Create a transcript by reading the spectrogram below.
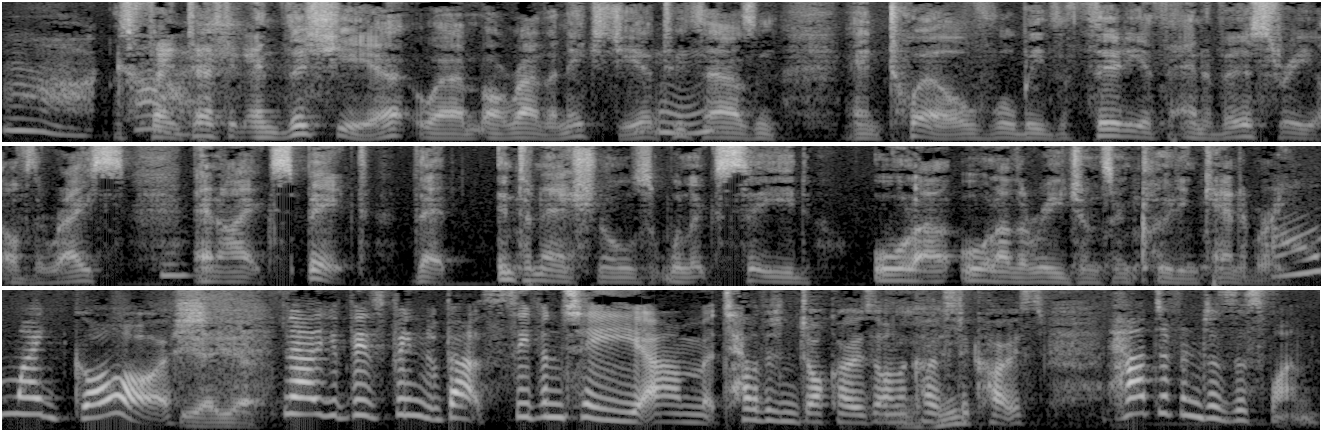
Oh, It's gosh. fantastic. And this year, um, or rather next year, 2012, will be the 30th anniversary of the race. And I expect that internationals will exceed all, o- all other regions, including Canterbury. Oh my gosh. Yeah, yeah. Now, there's been about 70 um, television docos on the coast Mm-hmm. to coast. How different is this one?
